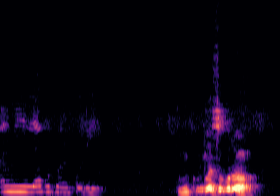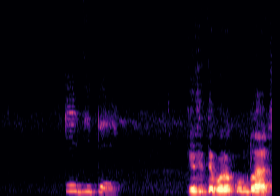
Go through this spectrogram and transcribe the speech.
আমি লেখাপড়া করি তুমি কোন ক্লাসে পড়ো? কেজিতে। কেজিতে পড়ো কোন ক্লাস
